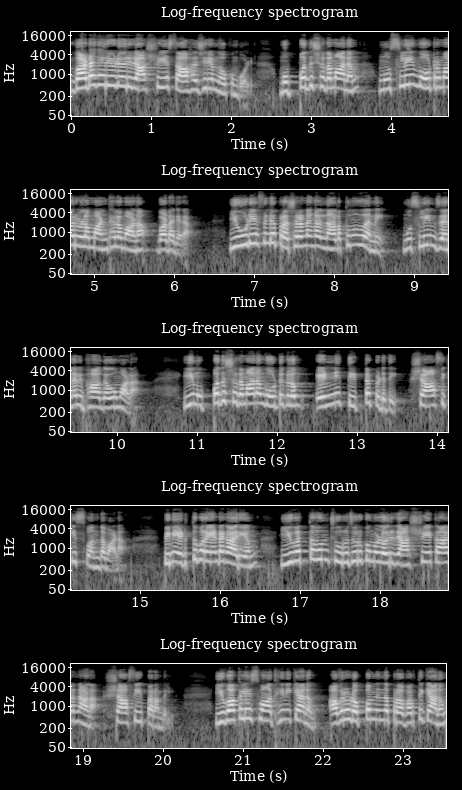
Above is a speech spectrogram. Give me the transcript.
വടകരയുടെ ഒരു രാഷ്ട്രീയ സാഹചര്യം നോക്കുമ്പോൾ മുപ്പത് ശതമാനം മുസ്ലിം വോട്ടർമാരുള്ള മണ്ഡലമാണ് വടകര. യു ഡി എഫിന്റെ പ്രചരണങ്ങൾ നടത്തുന്നത് തന്നെ മുസ്ലിം ജനവിഭാഗവുമാണ്. ഈ മുപ്പത് ശതമാനം വോട്ടുകളും എണ്ണി തിട്ടപ്പെടുത്തി ഷാഫിക്ക് സ്വന്തമാണ്. പിന്നെ എടുത്തു പറയേണ്ട കാര്യം യുവത്വവും ചുറുചുറുക്കുമുള്ള ഒരു രാഷ്ട്രീയക്കാരനാണ് ഷാഫി പറമ്പിൽ. യുവാക്കളെ സ്വാധീനിക്കാനും അവരോടൊപ്പം നിന്ന് പ്രവർത്തിക്കാനും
